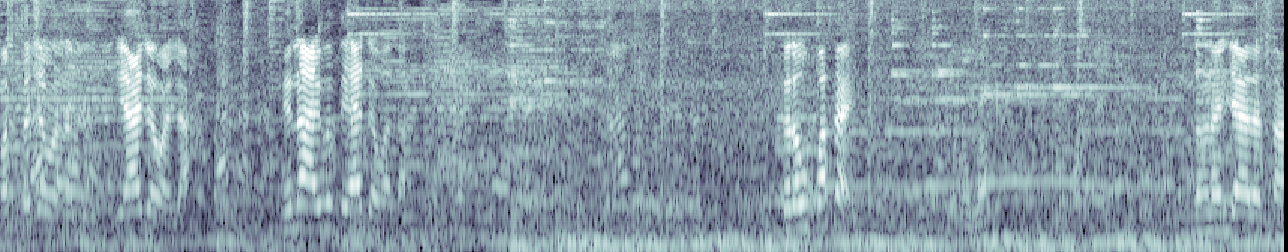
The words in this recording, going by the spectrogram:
मस्त जेवण आहे. या जेवायला. हे ना आई बोलते या जेवायला. त्याला उपास आहे. धनंजय आदाचा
